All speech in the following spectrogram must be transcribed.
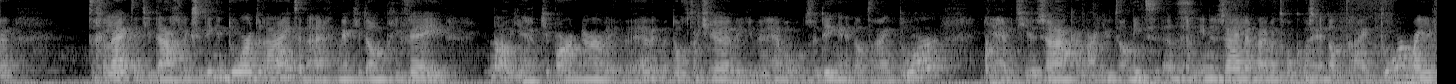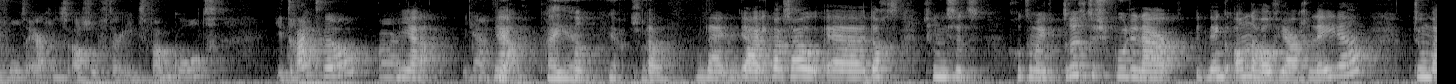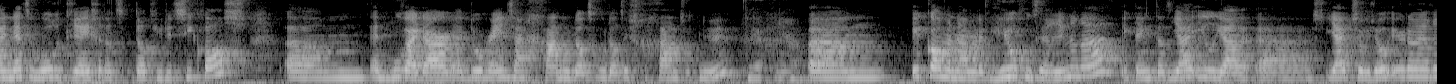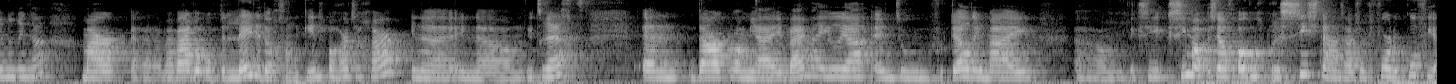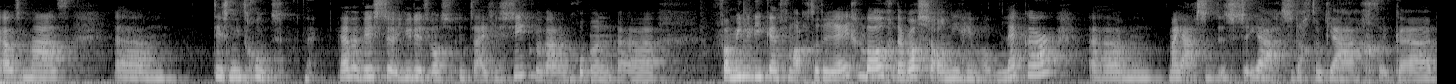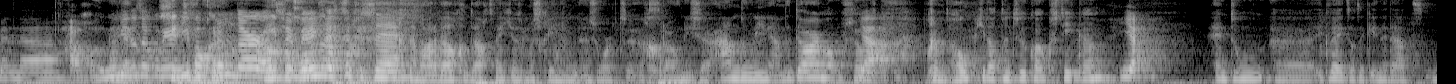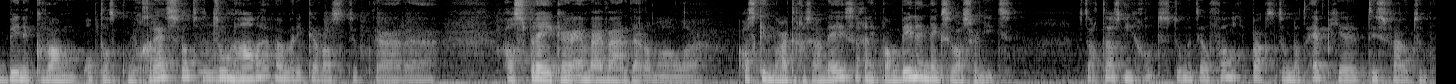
tegelijkertijd je dagelijkse dingen doordraait. En eigenlijk merk je dan privé... Nou, je hebt je partner, we, we hebben mijn dochtertje, weet je, we hebben onze dingen en dat draait door je hebt je zaken waar Jut dan niet een, een, in een zijlijn bij betrokken was en dat draait door, maar je voelt ergens alsof er iets wankelt. Je draait wel, maar ja. Ja, ja. Hij, uh, ja sorry. Oh, nee, ja, ik zou, uh, dacht, misschien is het goed om even terug te spoelen naar, ik denk anderhalf jaar geleden. Toen wij net te horen kregen dat, dat Judith ziek was. Um, en hoe wij daar eh, doorheen zijn gegaan, hoe dat, hoe dat is gegaan tot nu. Ja. ja. Um, ik kan me namelijk heel goed herinneren. Ik denk dat jij, Ilja, uh, jij hebt sowieso eerder herinneringen. Maar uh, wij waren op de ledendag van de kindbehartiger in, uh, in ehm, Utrecht. En daar kwam jij bij mij, Ilja. En toen vertelde je mij... Um, ik, zie, ik zie mezelf ook nog precies staan, zo voor de koffieautomaat. Um, het is niet goed. Nee. He, we wisten, Judith was een tijdje ziek. We waren nog op een familieweekend van Achter de Regenboog. Daar was ze al niet helemaal lekker. Um, maar ja ze, ja, ze dacht ook, ja, ik uh, ben, uh, hoe noem je dat ook alweer? Hypochonder. Hypochonder had ze gezegd. En we hadden wel gedacht, weet je, misschien een, een soort uh, chronische aandoening aan de darmen of zo. Ja. Op een gegeven moment hoop je dat natuurlijk ook stiekem. Ja. En toen, ik weet dat ik inderdaad binnenkwam op dat congres wat we mm. toen hadden. Waar Marike was natuurlijk daar als spreker en wij waren daar allemaal als kindbehartigers aanwezig. En ik kwam binnen en denk, ze was er niet. Dus ik dacht, dat is niet goed. toen mijn telefoon gepakt, toen dat appje, het is foute boel.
